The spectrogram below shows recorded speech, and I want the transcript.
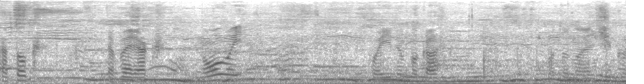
Каток тепер як новий. Поїдемо поки по тунельчику.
